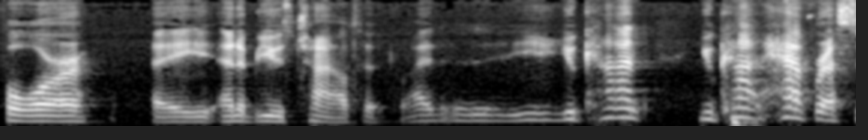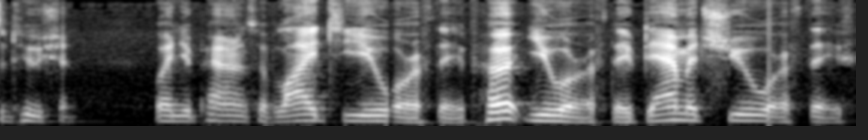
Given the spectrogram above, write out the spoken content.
for a an abused childhood, right? Uh, you, you can't you can't have restitution when your parents have lied to you, or if they've hurt you, or if they've damaged you, or if they've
